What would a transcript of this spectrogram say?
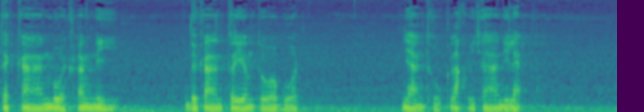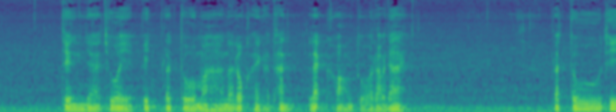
แต่การบวชครั้งนี้ โดยการเตรียมตัวบวช อย่างถูกหลักวิชานี่แหละ จึงจะช่วยปิดประตูมหานรกให้กับท่านและของตัวเราได้ ประตูที่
